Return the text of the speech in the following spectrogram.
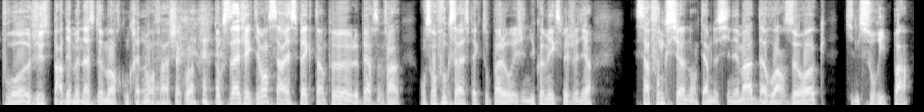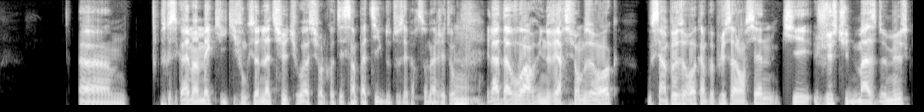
pour euh, juste par des menaces de mort concrètement Ouais. enfin à chaque fois donc ça effectivement ça respecte un peu le perso enfin on s'en fout que ça respecte ou pas l'origine du comics mais je veux dire ça fonctionne en termes de cinéma d'avoir The Rock qui ne sourit pas parce que c'est quand même un mec qui, qui fonctionne là-dessus tu vois sur le côté sympathique de tous ces personnages et tout et là d'avoir une version de The Rock où c'est un peu The Rock un peu plus à l'ancienne qui est juste une masse de muscles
